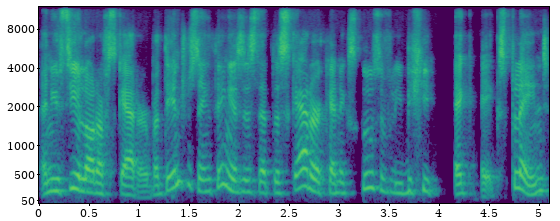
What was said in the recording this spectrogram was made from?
and you see a lot of scatter. But the interesting thing is, is that the scatter can exclusively be e explained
